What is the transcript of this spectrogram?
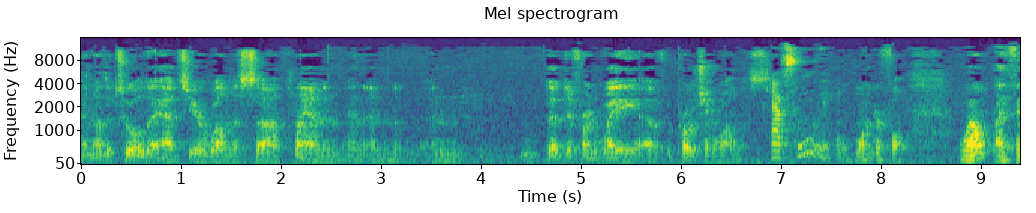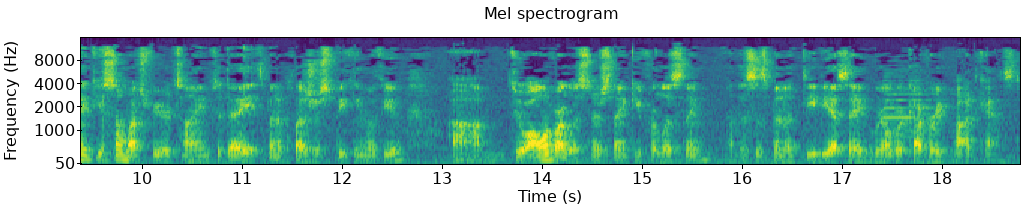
Another tool to add to your wellness uh, plan and, and, and, and a different way of approaching wellness. Absolutely. Well, wonderful. Well, I thank you so much for your time today. It's been a pleasure speaking with you. Um, to all of our listeners, thank you for listening. Uh, this has been a DBSA Real Recovery podcast.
